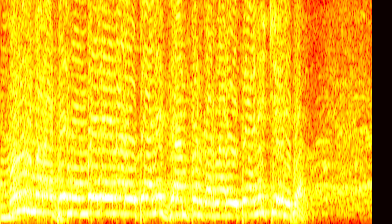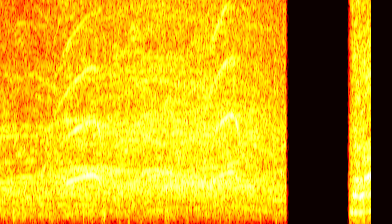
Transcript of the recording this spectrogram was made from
म्हणून मराठे मुंबईला येणार होते आणि जाम पण करणार होते आणि केली पण. त्याला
